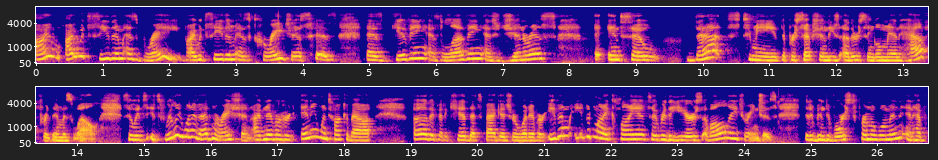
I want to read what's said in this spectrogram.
I, I would see them as brave. I would see them as courageous, as as giving, as loving, as generous. And so that's to me the perception these other single men have for them as well. So it's it's really one of admiration. I've never heard anyone talk about oh, they've got a kid that's baggage or whatever. Even even my clients over the years of all age ranges that have been divorced from a woman and have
